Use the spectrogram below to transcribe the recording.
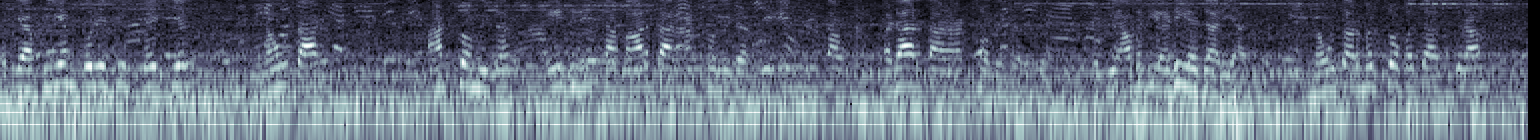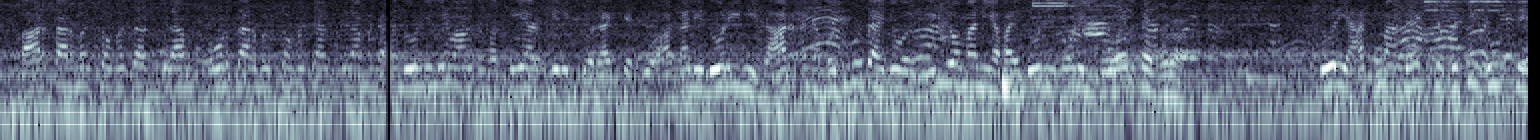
પછી આ પીએમ કુરેશી સ્પેશિયલ નવ તાર આઠસો મીટર. એ જ રીતના બાર તાર આઠસો મીટર છે. એ જ રીતના અઢાર તાર આઠસો મીટર છે. પછી આ બધી અઢી હજારિયા છે. નવ તાર બસો પચાસ ગ્રામ બાર તાર બસો પચાસ ગ્રામ સોળ તાર બસો પચાસ ગ્રામ અને દોરી લેવા આવે તો તૈયાર ફિરકીઓ રાખીએ. છીએ આ ખાલી દોરીની ધાર અને મજબૂતાઈ જો વિડીયોમાં નહીં ભાઈ દોરી તોડી જોવો દોરી. હાથમાં બેઠશે પછી તૂટશે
